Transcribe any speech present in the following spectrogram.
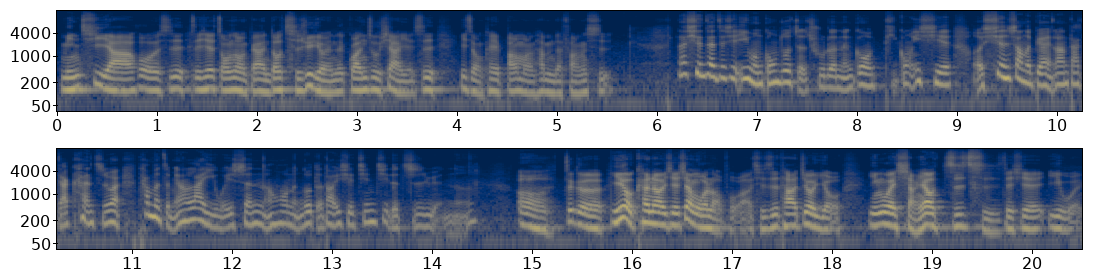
名气啊，或者是这些种种表演都持续有人的关注下，也是一种可以帮忙他们的方式。那现在这些艺文工作者除了能够提供一些呃线上的表演让大家看之外，他们怎么样赖以为生，然后能够得到一些经济的资源呢？哦，这个也有看到一些，像我老婆啊，其实她就有因为想要支持这些译文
